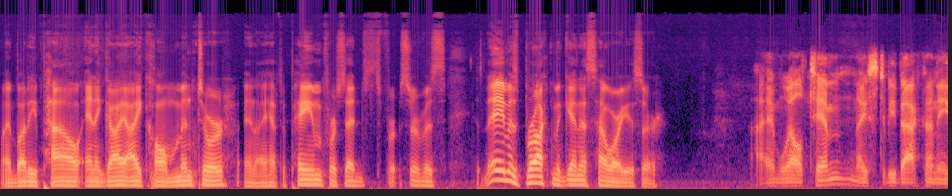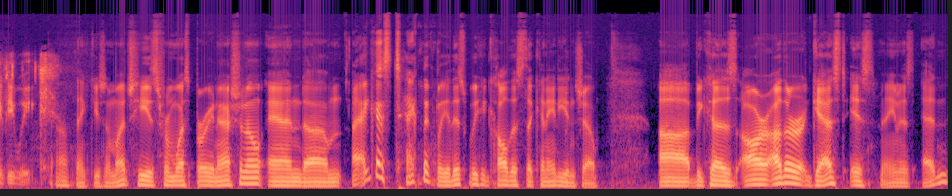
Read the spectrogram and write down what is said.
my buddy, pal, and a guy I call mentor, and I have to pay him for said service. His name is Brock McGinnis. How are you, sir? I am well, Tim. Nice to be back on AV Week. Oh, thank you so much. He's from Westbury National, and um, I guess technically this we could call this the Canadian show, uh, because our other guest is his name is Ed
